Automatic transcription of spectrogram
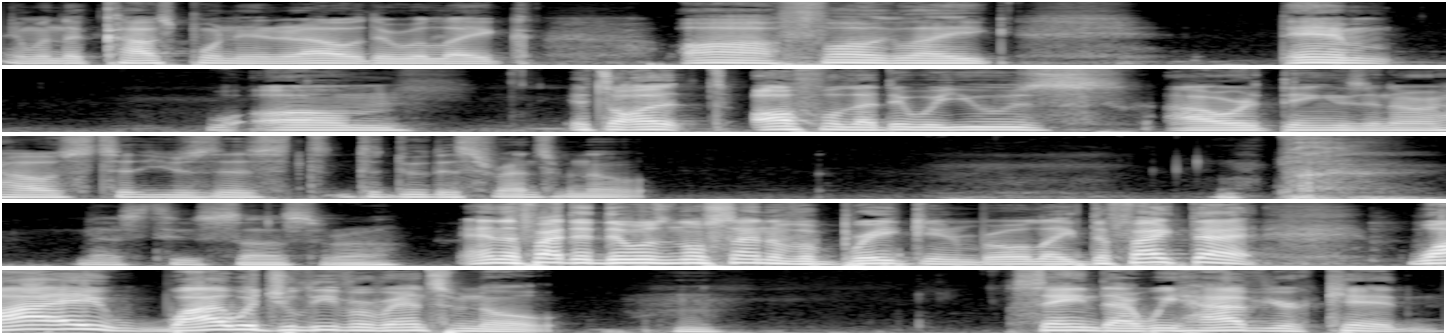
And when the cops pointed it out, they were like, "Ah, fuck! Like, damn, um, it's all it's awful that they would use our things in our house to use this to do this ransom note." That's too sus, bro. And the fact that there was no sign of a break in, bro. Like the fact that why why would you leave a ransom note Hmm. saying that we have your kid,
